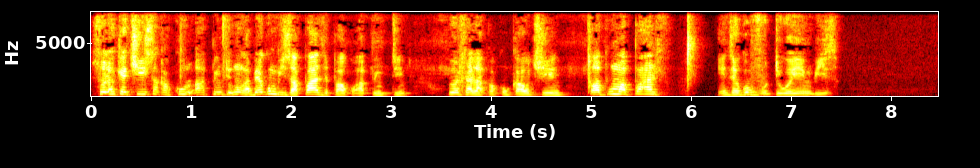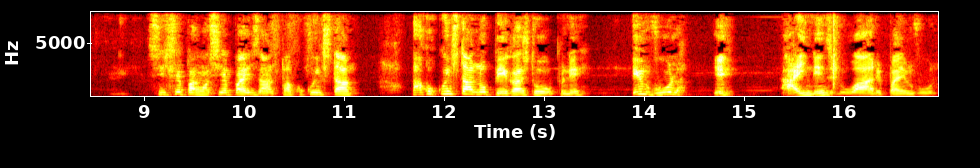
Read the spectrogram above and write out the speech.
solo ke chisa kakhulu Appington ungabe kumbiza phandle pa ku Appington uyohlala pa ku couchini xa phuma phandle yenze kuvutiwe imbiza sihle pa ngosiye pa izantsi pa ku Queenstown pa ku Queenstown nobheka zidobhu ne imvula hey hayi ndenze luwari pa imvula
